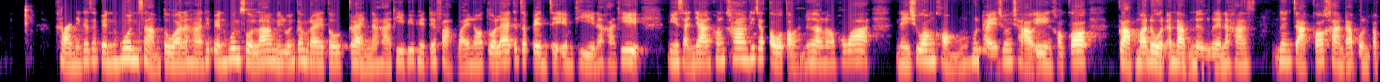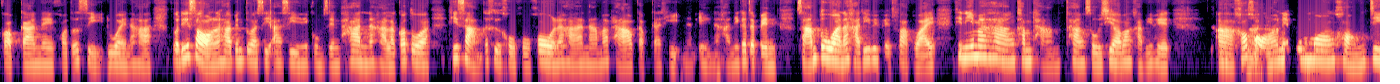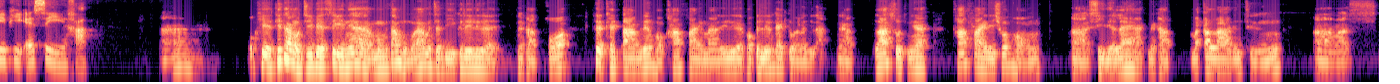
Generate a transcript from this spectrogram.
ค่ะนี่ก็จะเป็นหุ้น 3 ตัวนะคะ ที่เป็นหุ้นโซนล่างมีลุ้นกำไรโตแกร่งนะคะ ที่พี่เพชรได้ฝากไว้เนาะตัวแรกก็จะเป็น JMT นะคะ ที่มีสัญญาณค่อนข้างที่จะโตต่อเนื่องเนาะเพราะว่าในช่วงของหุ้นไทยช่วงเช้าเองเขาก็กลับมาโดดอันดับหนึ่งเลยนะคะ เนื่องจากก็ขานรับผลประกอบการใน quarter สี่ด้วยนะคะ ตัวที่2นะคะเป็นตัว CRC ในกลุ่มเซ็นทรัลนะคะ แล้วก็ตัวที่ 3 ก็คือ COCOCO นะคะ น้ำมะพร้าวกับกะทินั่นเองนะคะ นี่ก็จะเป็น 3 ตัวนะคะที่พี่เพชรฝากไว้ ทีนี้มาทางคำถามทางโซเชียลบ้างค่ะพี่เพชรอ่าเขาขอในมุมมองของ GPSC ค่ะอ่าโอเคที่ทางของ GPSC เนี่ยโมเมนตัมผมว่ามันจะดีขึ้นเรื่อยๆนะครับเพราะถ้าใครตามเรื่องของค่าไฟมาเรื่อยๆเพราะเป็นเรื่องใกล้ตัวเราอยู่แล้วนะครับ ล่าสุดเนี่ยค่าไฟในช่วงของสี่เดือนแรกนะครับมกราจนถึง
